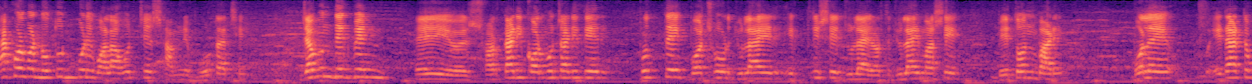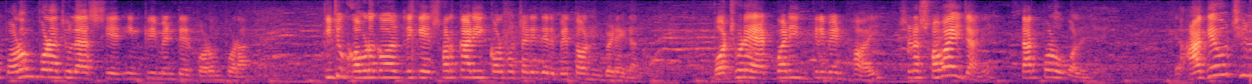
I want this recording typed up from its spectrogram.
এখন আবার নতুন করে বলা হচ্ছে, সামনে ভোট আছে। যেমন দেখবেন, এই সরকারি কর্মচারীদের প্রত্যেক বছর জুলাইয়ের একত্রিশে জুলাই, অর্থাৎ জুলাই মাসে বেতন বাড়ে। বলে এটা একটা পরম্পরা চলে আসছে ইনক্রিমেন্টের পরম্পরা। কিছু খবরের কাগজ লিখে সরকারি কর্মচারীদের বেতন বেড়ে গেল। বছরে একবার ইনক্রিমেন্ট হয়, সেটা সবাই জানে, তারপরও বলে যায়। আগেও ছিল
